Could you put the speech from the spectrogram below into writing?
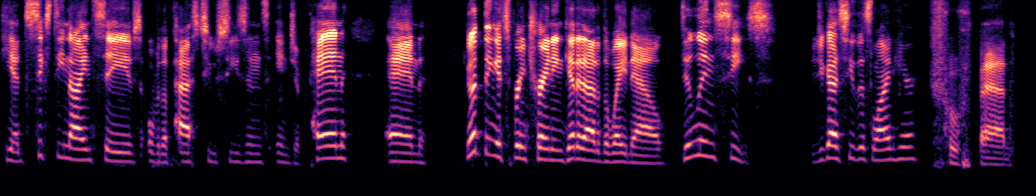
He had 69 saves over the past two seasons in Japan, and good thing it's spring training. Get it out of the way now. Dylan Cease. Did you guys see this line here? Oof, bad.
